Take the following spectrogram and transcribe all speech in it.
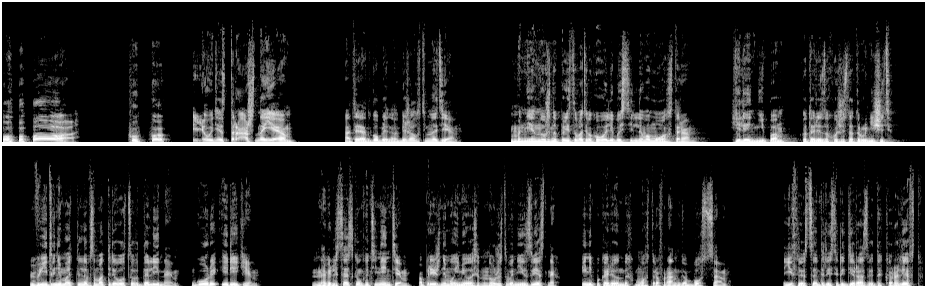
«Хо-хо-хо! Ху-ху! Люди страшные!» Отряд гоблинов бежал в темноте, мне нужно призывать какого-либо сильного монстра. Или Нипа, который захочет сотрудничать. Вид внимательно всматривался в долины, горы и реки. На Велисайском континенте по-прежнему имелось множество неизвестных и непокоренных монстров ранга босса. Если в центре среди развитых королевств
